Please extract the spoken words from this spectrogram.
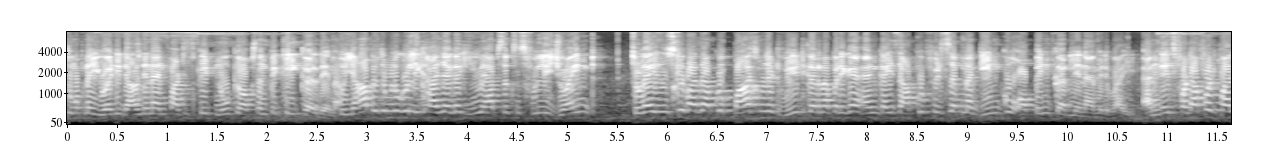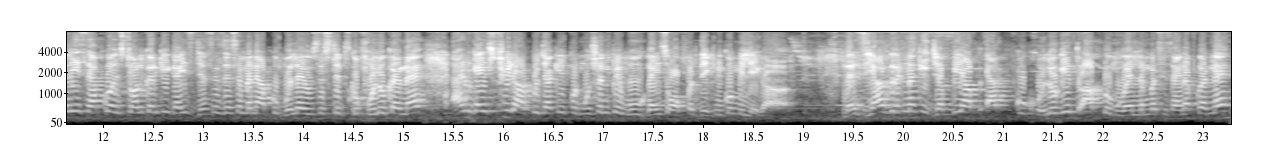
तुम अपना यूआईडी डाल देना एंड पार्टिसिपेट नो के ऑप्शन पे क्लिक कर देना। तो यहाँ पे तुम लोगों को लिखा जाएगा कि यू हैव सक्सेसफुली ज्वाइंट तो गाइज़ उसके बाद आपको पाँच मिनट वेट करना पड़ेगा एंड गाइज़ आपको फिर से अपना गेम को ओपन कर लेना है मेरे भाई। एंड गाइज़ फटाफट वाले इस ऐप को इंस्टॉल करके गाइज़ जैसे जैसे मैंने आपको बोला है, उस स्टेप्स को फॉलो करना है। एंड गाइज़ फिर आपको जाके प्रमोशन पे वो गाइज़ ऑफ़र देखने को मिलेगा। गाइज़ याद रखना कि जब भी आप ऐप को खोलोगे तो आपको मोबाइल नंबर से साइन अप करना है।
